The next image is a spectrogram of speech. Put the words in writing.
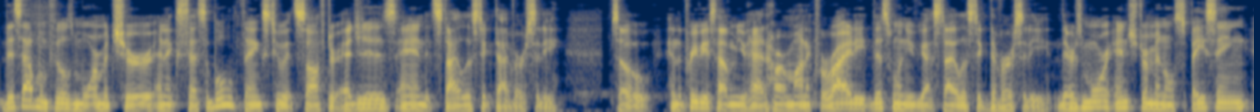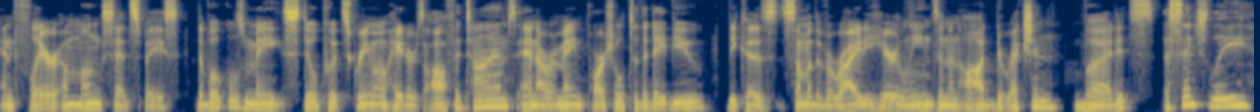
this album feels more mature and accessible thanks to its softer edges and its stylistic diversity. So, in the previous album, you had harmonic variety. This one, you've got stylistic diversity. There's more instrumental spacing and flair among said space. The vocals may still put Screamo haters off at times, and I remain partial to the debut because some of the variety here leans in an odd direction, but it's essentially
